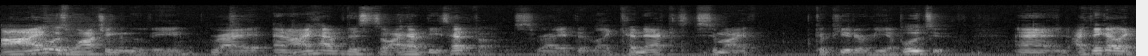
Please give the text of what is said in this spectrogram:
I was watching the movie, right? And I have this, so I have these headphones, right, that like connect to my computer via Bluetooth. And I think I like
